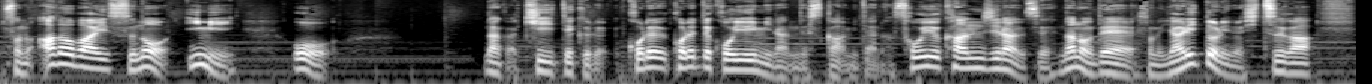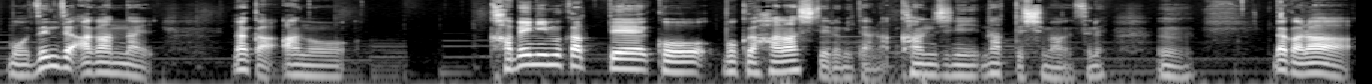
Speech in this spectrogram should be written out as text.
そのアドバイスの意味をなんか聞いてくる。これこれってこういう意味なんですか？みたいな。そういう感じなんですね。なのでそのやり取りの質がもう全然上がんない。なんかあの壁に向かってこう僕話してるみたいな感じになってしまうんですね。うん。だから、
